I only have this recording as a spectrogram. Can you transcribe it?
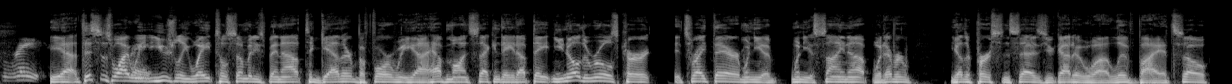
Great. Yeah, this is why we usually wait till somebody's been out together before we uh, have them on second date update. And you know the rules, Kurt. It's right there when you when you sign up. Whatever the other person says, you got to uh, live by it. So,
